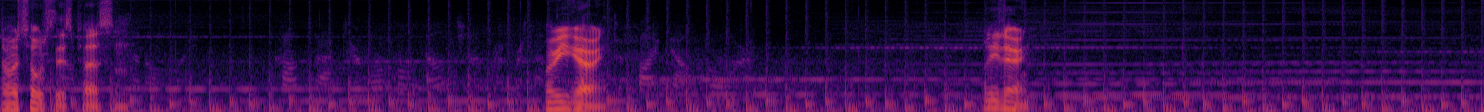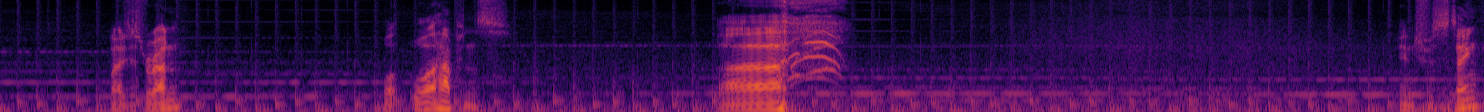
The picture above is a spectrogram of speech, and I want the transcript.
Do I talk to this person? Where are you going? What are you doing? Can I just run? What what happens? Uh Interesting.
